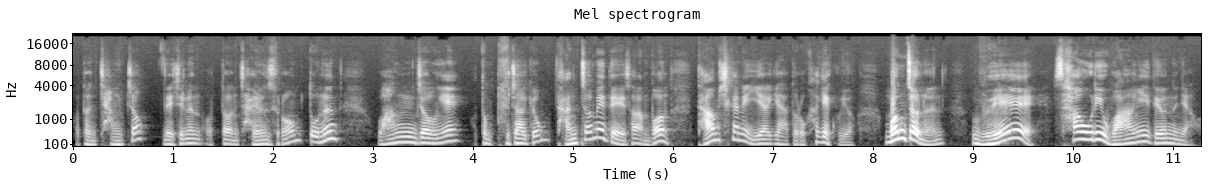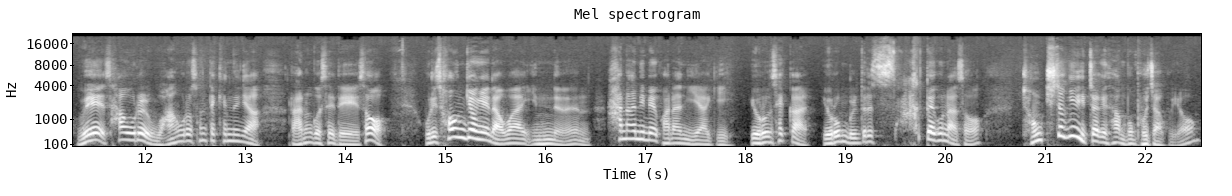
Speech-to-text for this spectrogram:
어떤 장점 내지는 어떤 자연스러움 또는 왕정의 어떤 부작용, 단점에 대해서 한번 다음 시간에 이야기하도록 하겠고요. 먼저는 왜 사울이 왕이 되었느냐, 왜 사울을 왕으로 선택했느냐라는 것에 대해서 우리 성경에 나와 있는 하나님에 관한 이야기, 요런 색깔, 요런 물들을 싹 빼고 나서 정치적인 입장에서 한번 보자고요.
